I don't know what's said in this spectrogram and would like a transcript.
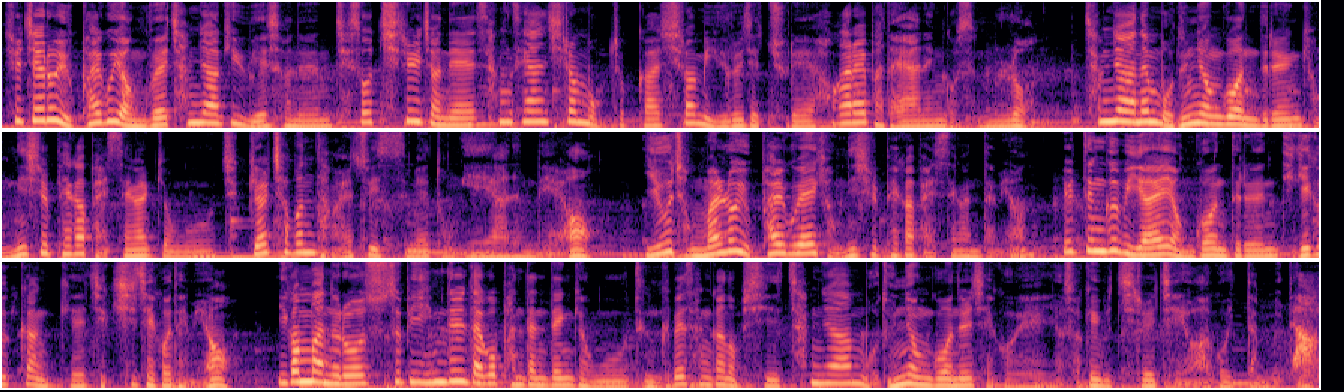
실제로 689 연구에 참여하기 위해서는 최소 7일 전에 상세한 실험 목적과 실험 이유를 제출해 허가를 받아야 하는 것은 물론 참여하는 모든 연구원들은 격리 실패가 발생할 경우 즉결 처분 당할 수 있음에 동의해야 하는데요. 이후 정말로 689의 격리 실패가 발생한다면 1등급 이하의 연구원들은 D계급과 함께 즉시 제거되며 이것만으로 수습이 힘들다고 판단된 경우 등급에 상관없이 참여한 모든 연구원을 제거해 녀석의 위치를 제어하고 있답니다.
